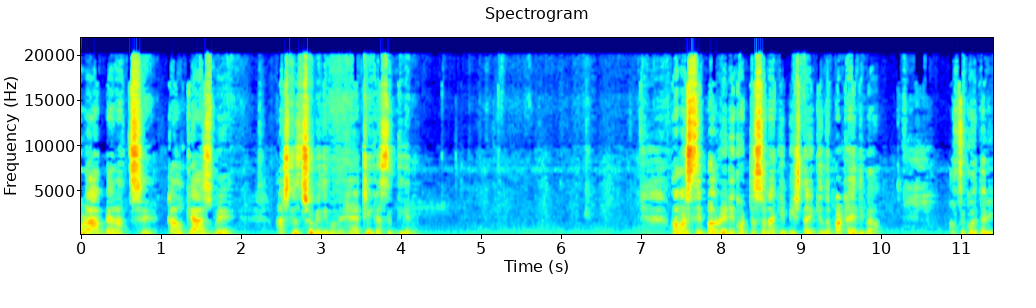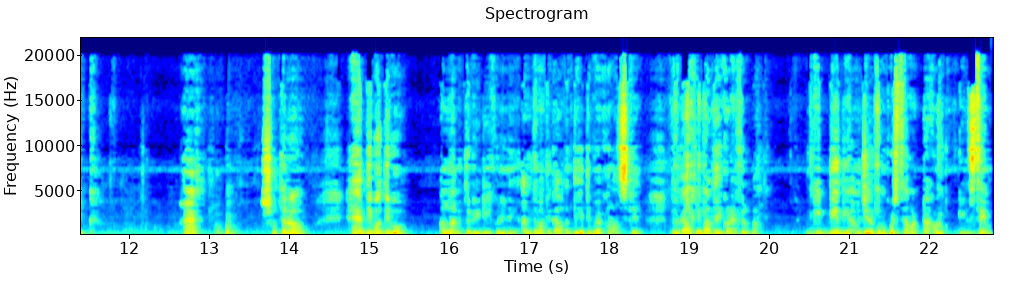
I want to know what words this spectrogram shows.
ওরা বেড়াচ্ছে কালকে আসবে আসলে ছবি দিব না। হ্যাঁ ঠিক আছে দিয়েন আমার সিম্পল রেডি করতেছো নাকি? বিশ তারিখ কিন্তু পাঠাই দিবা। আচ্ছা কয় তারিখ? হ্যাঁ? সতেরো? হ্যাঁ দিব দিব। আল্লাহ, আমি তো রেডি করি নাই আমি তোমাকে কাল দিয়ে দিব এখন আজকে। তুমি কালকে বাধাই করাই ফেলবা। গিট দিয়ে দিই। আমি যেরকম করছি আমারটা, ওরকম গিট সেম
